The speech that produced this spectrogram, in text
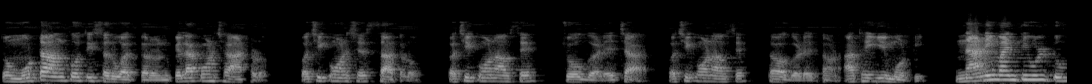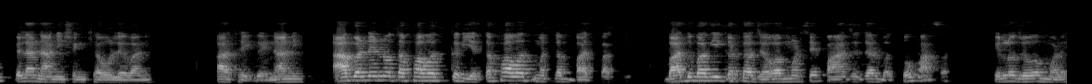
તો મોટા અંકોથી શરૂઆત કરવાની. પેલા કોણ છે? આઠડો પછી કોણ છે? સાતડો પછી કોણ આવશે? ચોગડે ચાર. પછી કોણ આવશે? તગડે ત્રણ. આ થઈ ગઈ મોટી. નાની માનથી ઉલટું પેલા નાની સંખ્યાઓ લેવાની. આ થઈ ગઈ નાની. આ બંનેનો તફાવત કરીએ. તફાવત મતલબ બાદબાકી. બાદબાકી કરતા જવાબ મળશે પાંચ કેટલો જવાબ મળે?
